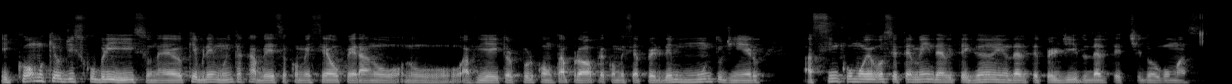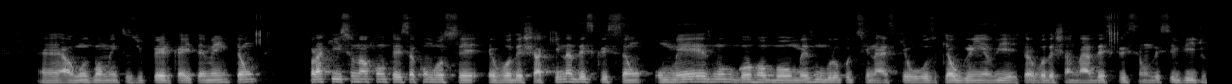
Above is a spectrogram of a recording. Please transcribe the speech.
E como que eu descobri isso, né? Eu quebrei muita cabeça, comecei a operar no, no Aviator por conta própria, comecei a perder muito dinheiro. Assim como eu, você também deve ter ganho, deve ter perdido, deve ter tido algumas, é, alguns momentos de perca aí também. Então, para que isso não aconteça com você, eu vou deixar aqui na descrição o mesmo Go Robô, o mesmo grupo de sinais que eu uso, que é o Green Aviator. Eu vou deixar na descrição desse vídeo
